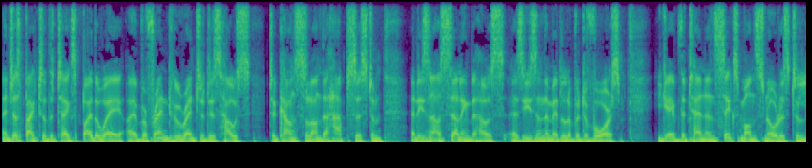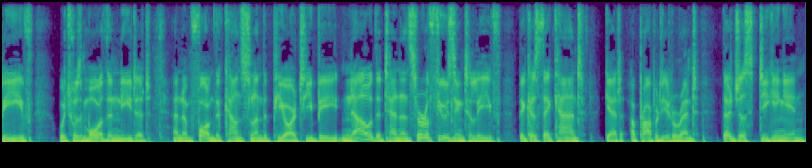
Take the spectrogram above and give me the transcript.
And just back to the text. By the way, I have a friend who rented his house to council on the HAP system and he's now selling the house as he's in the middle of a divorce. He gave the tenant six months notice to leave which was more than needed, and informed the council and the PRTB. Now the tenants are refusing to leave because they can't get a property to rent. They're just digging in.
